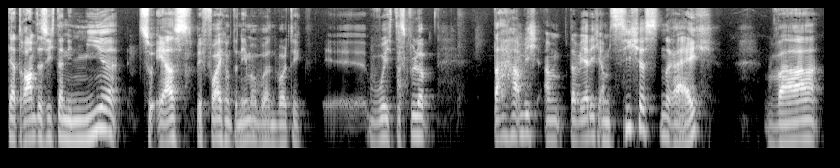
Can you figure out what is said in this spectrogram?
der Traum, der sich dann in mir zuerst, bevor ich Unternehmer werden wollte, äh, wo ich das Gefühl habe, da habe ich am, da werde ich am sichersten reich, war,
